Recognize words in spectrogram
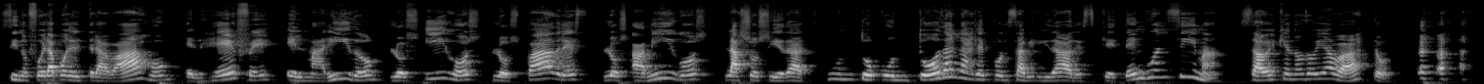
si no fuera por el trabajo, el jefe, el marido, los hijos, los padres, los amigos, la sociedad, junto con todas las responsabilidades que tengo encima, sabes que no doy abasto.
